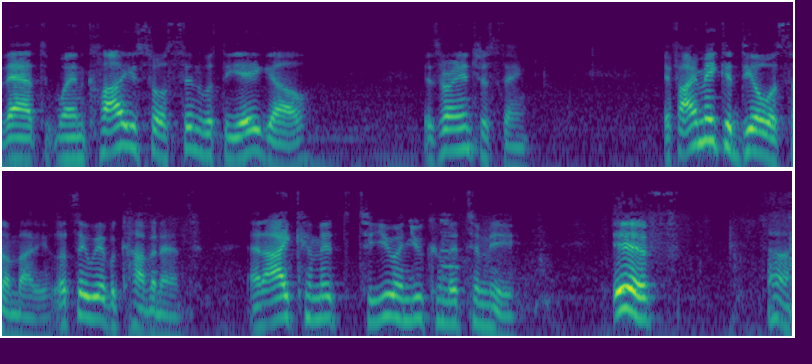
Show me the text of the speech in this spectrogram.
that when Klal Yisrael sinned with the Egel, it's very interesting. If I make a deal with somebody, let's say we have a covenant, and I commit to you and you commit to me, if uh,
